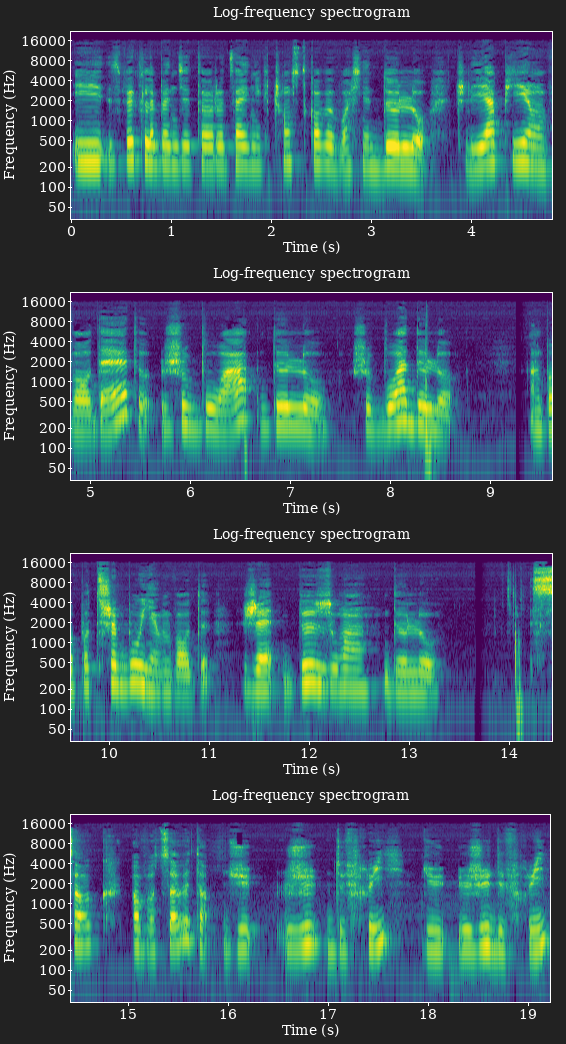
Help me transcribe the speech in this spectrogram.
i zwykle będzie to rodzajnik cząstkowy właśnie de l'eau, czyli ja piję wodę, to je bois de l'eau, je bois de l'eau, albo potrzebuję wody, j'ai besoin de l'eau. Sok owocowy to du jus de fruits, du jus de fruits.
